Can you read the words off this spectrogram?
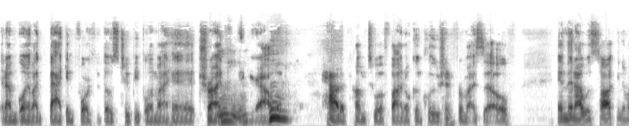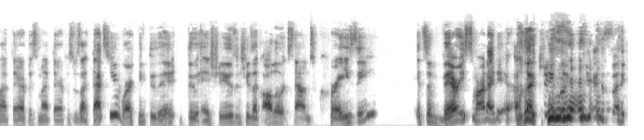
and I'm going like back and forth with those two people in my head, trying Mhm. to figure out like, how to come to a final conclusion for myself. And then I was talking to my therapist. My therapist was like, "That's you working through the through issues." And she's like, "Although it sounds crazy, it's a very smart idea." like, she, was like, she was like,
